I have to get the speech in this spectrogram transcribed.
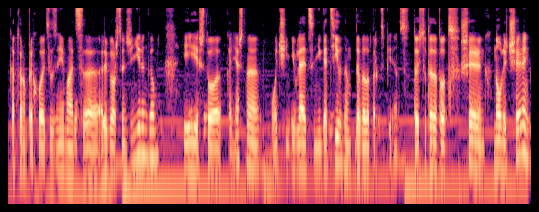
которым приходится заниматься реверс-инжинирингом, и что, конечно, очень является негативным developer experience. То есть вот этот вот sharing, knowledge sharing,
